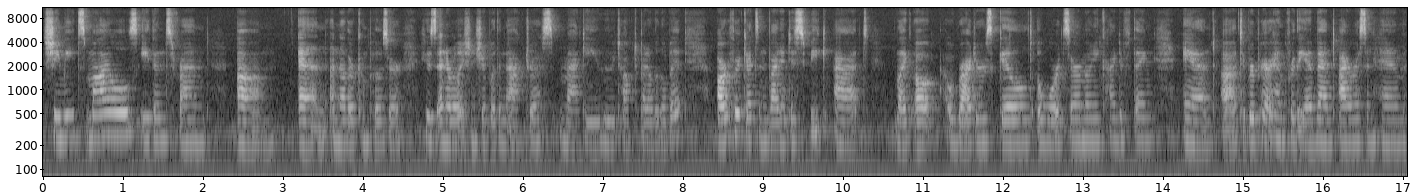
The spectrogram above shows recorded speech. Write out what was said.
She meets miles ethan's friend um, and another composer who's in a relationship with an actress, Maggie, who we talked about a little bit. Arthur gets invited to speak at like a, a Writers Guild award ceremony kind of thing, and uh, to prepare him for the event, Iris and him.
